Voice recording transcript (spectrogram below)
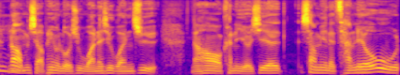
嗯、那我们小朋友如果去玩那些玩具，然后可能有一些上面的残留物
